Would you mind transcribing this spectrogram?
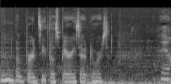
mm, the birds eat those berries outdoors. Yeah.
